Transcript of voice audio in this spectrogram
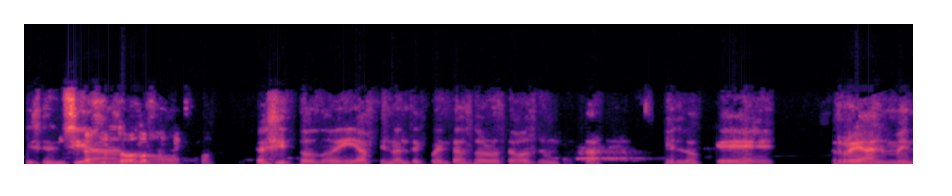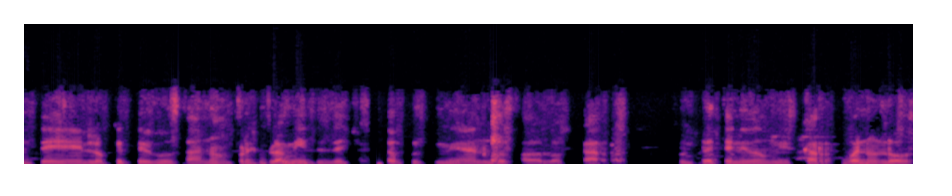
casi licenciado, todo. Casi todo, y a final de cuentas solo te vas a enfocar en lo que realmente, en lo que te gusta, ¿no? Por ejemplo, a mí desde chiquito, pues me han gustado los carros. Siempre he tenido mis carros, bueno, los,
